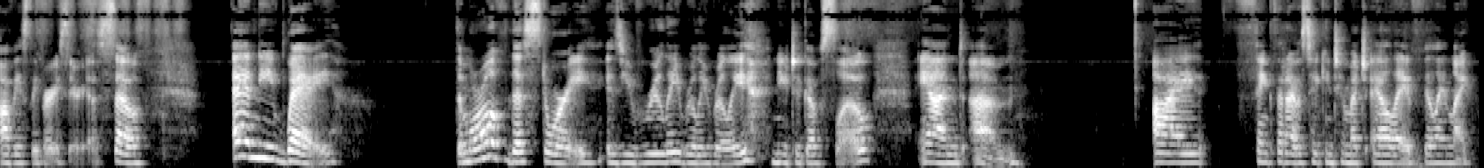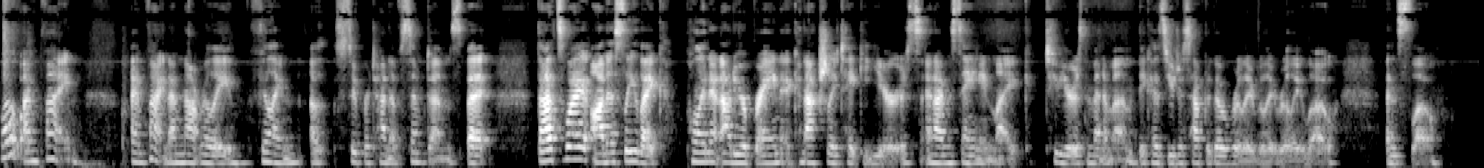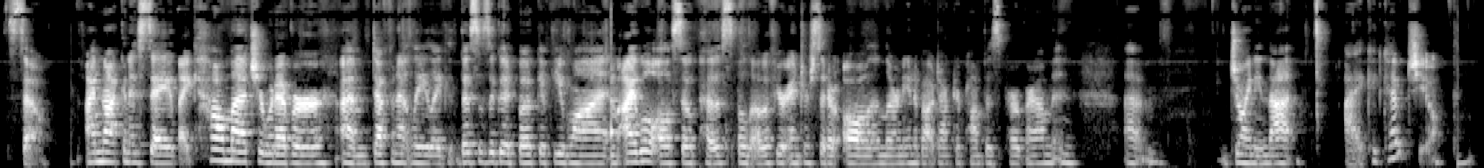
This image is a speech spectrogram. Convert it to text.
obviously very serious. So anyway, the moral of this story is you really, really, really need to go slow. And um, I think that I was taking too much ALA, feeling like, whoa, I'm fine. I'm fine. I'm not really feeling a super ton of symptoms. But that's why, honestly, like pulling it out of your brain, it can actually take years. And I'm saying like two years minimum because you just have to go really, really, really low and slow. So I'm not going to say like how much or whatever. Um, definitely like this is a good book if you want. Um, I will also post below if you're interested at all in learning about Dr. Pompa's program and um, joining that. I could coach you.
